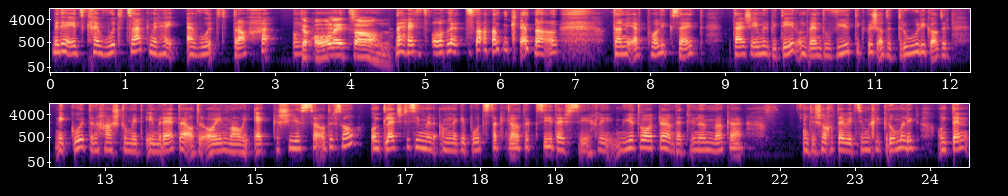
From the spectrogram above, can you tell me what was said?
Wir haben jetzt keinen Wutzwerg, wir haben einen Wutdrachen. Und Der Olezahn. der heisst Olezahn, genau. Dann habe ich der Polly gesagt, der ist immer bei dir und wenn du wütig bist oder traurig oder nicht gut, dann kannst du mit ihm reden oder auch ihn mal in die Ecke schiessen oder so. Und letzte waren wir an einem Geburtstag geladen, gewesen. da ist sie ein bisschen müde geworden und hat wie nicht mehr mögen. Und ist auch, dann wird sie ein bisschen grummelig. Und dann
